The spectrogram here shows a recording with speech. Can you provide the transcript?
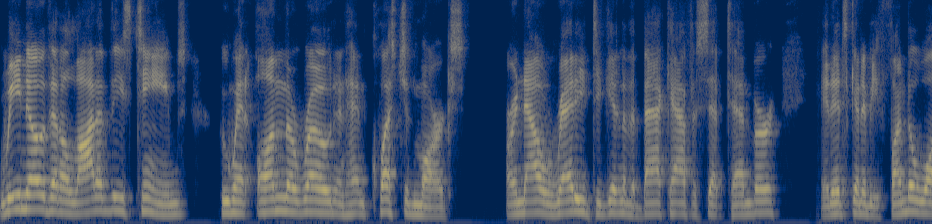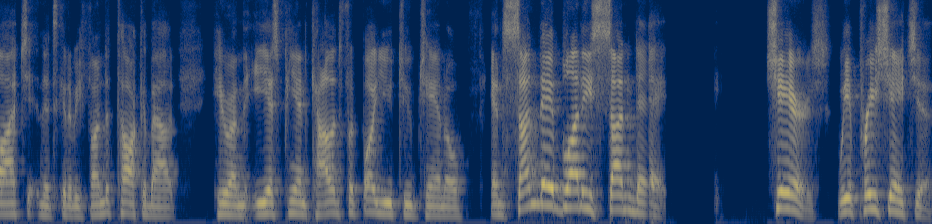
We know that a lot of these teams who went on the road and had question marks are now ready to get into the back half of September. And it's going to be fun to watch and it's going to be fun to talk about here on the ESPN College Football YouTube channel. And Sunday, Bloody Sunday. Cheers. We appreciate you.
